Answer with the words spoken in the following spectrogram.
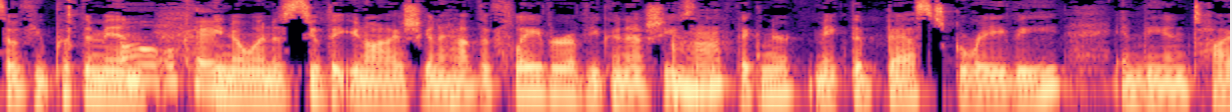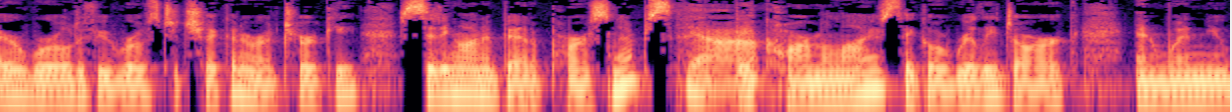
So if you put them in, Oh, okay. Mm-hmm. you know, in a soup that you're not actually going to have the flavor of, you can actually use it as a thickener. Make the best gravy in the entire world if you roast a chicken or a turkey, sitting on a bed of parsnips. Yeah. they caramelize. They go really dark, and when you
